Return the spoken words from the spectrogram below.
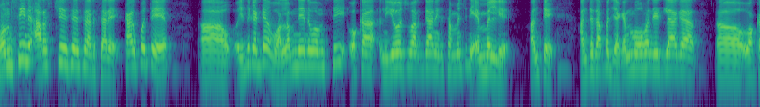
వంశీని అరెస్ట్ చేసేసారు సరే. కాకపోతే ఎందుకంటే వల్లంనేని వంశీ ఒక నియోజకవర్గానికి సంబంధించిన ఎమ్మెల్యే అంతే. అంతే తప్ప జగన్మోహన్ రెడ్డి లాగా ఒక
